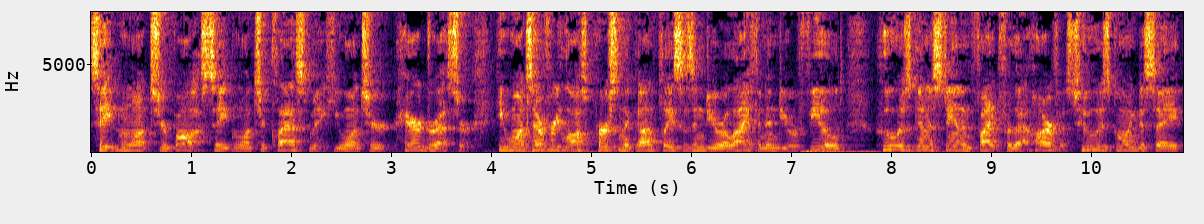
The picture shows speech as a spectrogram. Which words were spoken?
Satan wants your boss. Satan wants your classmate. He wants your hairdresser. He wants every lost person that God places into your life and into your field. Who is going to stand and fight for that harvest? Who is going to say,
